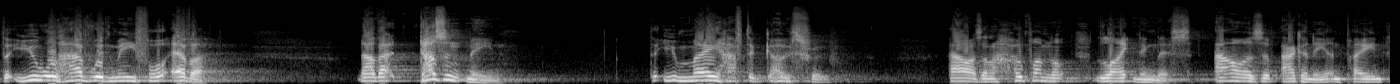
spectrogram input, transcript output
that you will have with me forever. Now, that doesn't mean that you may have to go through hours, and I hope I'm not lightening this, hours of agony and pain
